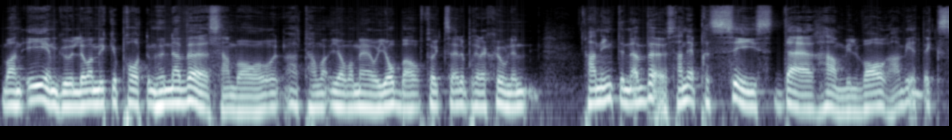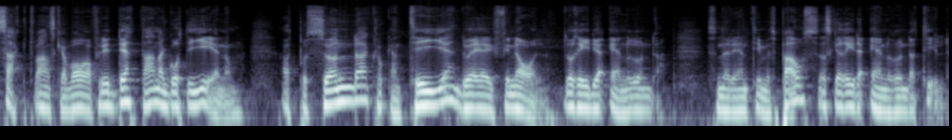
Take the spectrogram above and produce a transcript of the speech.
vann EM-guld. Det var mycket prat om hur nervös han var och att han, jag var med och jobbade och försökte säga det på redaktionen. Han är inte nervös, han är precis där han vill vara. Han vet exakt vad han ska vara för det är detta han har gått igenom. Att på söndag klockan 10, då är jag i final. Då rider jag en runda. Sen är det en timmes paus, sen ska jag rida en runda till.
